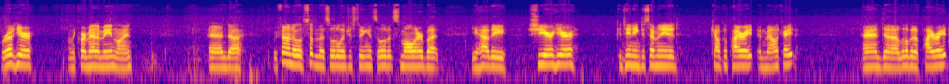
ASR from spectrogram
We're out here on the Carmanah main line. And uh, we found a, something that's a little interesting. It's a little bit smaller but you have a shear here containing disseminated chalcopyrite and malachite and uh, a little bit of pyrite.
